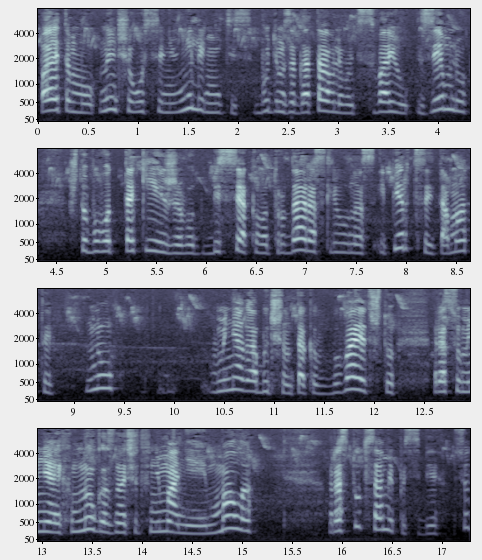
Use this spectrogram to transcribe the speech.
Поэтому нынче осенью не ленитесь, будем заготавливать свою землю, чтобы вот такие же вот без всякого труда росли у нас и перцы, и томаты. Ну, у меня обычно так и бывает, что раз у меня их много, значит внимания им мало. Растут сами по себе. Все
